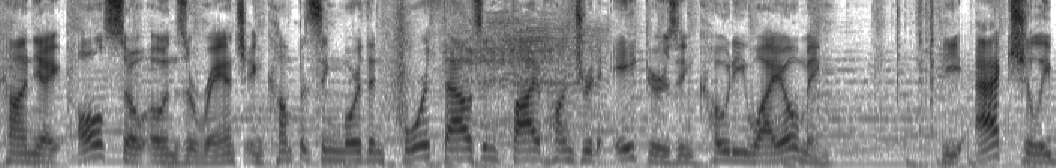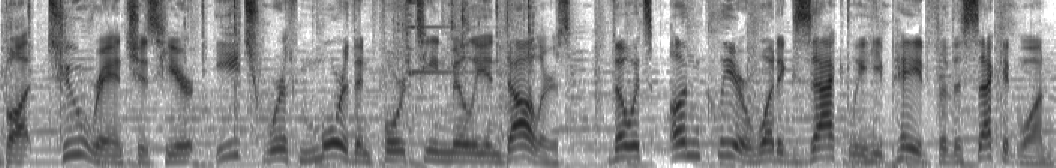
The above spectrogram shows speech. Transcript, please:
Kanye also owns a ranch encompassing more than 4,500 acres in Cody, Wyoming. He actually bought two ranches here, each worth more than $14 million, though it's unclear what exactly he paid for the second one.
